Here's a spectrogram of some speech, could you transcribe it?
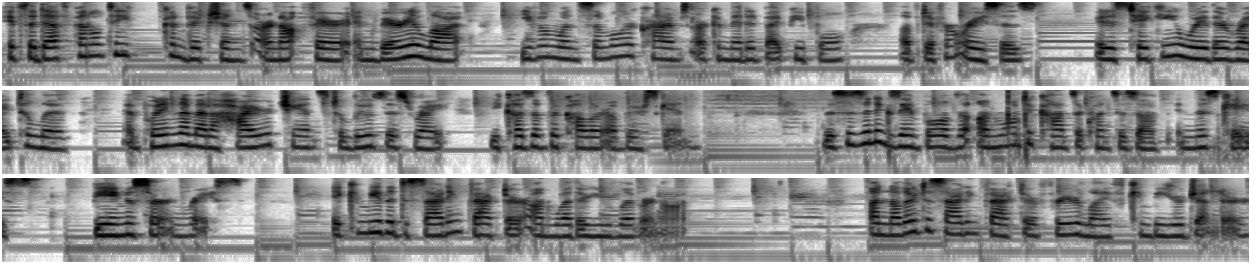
If the death penalty convictions are not fair and vary a lot, even when similar crimes are committed by people of different races, it is taking away their right to live and putting them at a higher chance to lose this right because of the color of their skin. This is an example of the unwanted consequences of, in this case, being a certain race. It can be the deciding factor on whether you live or not. Another deciding factor for your life can be your gender.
